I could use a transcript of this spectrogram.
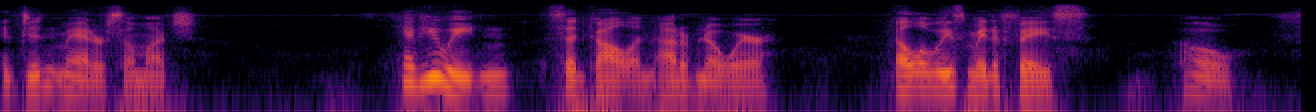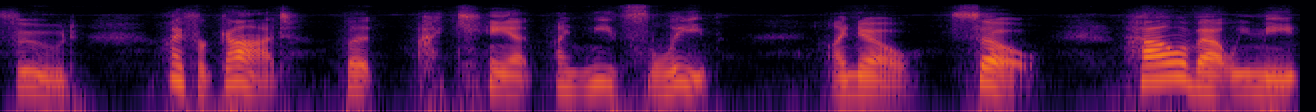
it didn't matter so much. "Have you eaten?" said Colin, out of nowhere. Eloise made a face. "Oh, food. I forgot. But I can't. I need sleep." "I know. So how about we meet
